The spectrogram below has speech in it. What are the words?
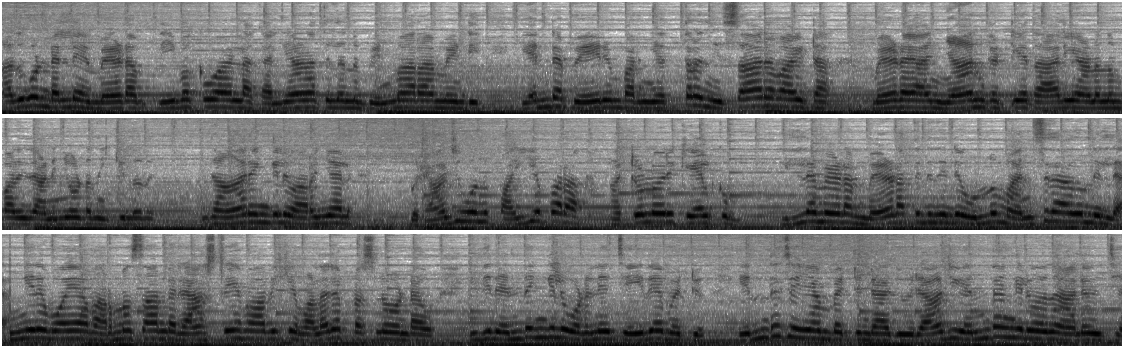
അതുകൊണ്ടല്ലേ മേഡം ദീപക്കുമായുള്ള കല്യാണത്തിൽ നിന്ന് പിന്മാറാൻ വേണ്ടി എന്റെ പേരും പറഞ്ഞ് എത്ര നിസ്സാരമായിട്ടാണ് മേഡം ഞാൻ കെട്ടിയ താലിയാണെന്നും പറഞ്ഞ് അണിഞ്ഞുകൊണ്ട് നിൽക്കുന്നത്. ഇതാരെങ്കിലും അറിഞ്ഞാൽ രാജു ഒന്ന് പയ്യെ പറ. മറ്റുള്ളവർ കേൾക്കും. ഇല്ല മേഡം മേഡത്തിന് ഇതിന്റെ ഒന്നും മനസ്സിലാകുന്നില്ല. ഇങ്ങനെ പോയ വർമ്മ സാറിന്റെ രാഷ്ട്രീയ ഭാവിക്ക് വളരെ പ്രശ്നമുണ്ടാവും. ഇതിനെന്തെങ്കിലും ഉടനെ ചെയ്തേ പറ്റൂ. എന്ത് ചെയ്യാൻ പറ്റും രാജു? രാജു എന്തെങ്കിലും ഒന്ന് ആലോചിച്ച്.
